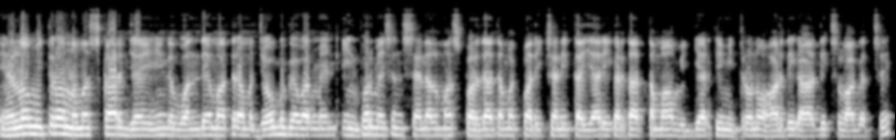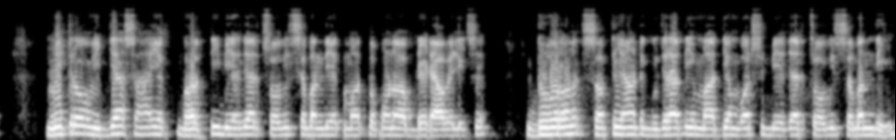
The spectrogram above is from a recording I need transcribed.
હેલો મિત્રો, નમસ્કાર, જય હિન્દ, વંદે માતરમ. જોબ ગવર્મેન્ટ ઇન્ફોર્મેશન ચેનલમાં સ્પર્ધાત્મક પરીક્ષાની તૈયારી કરતા તમામ વિદ્યાર્થી મિત્રોનો હાર્દિક હાર્દિક સ્વાગત છે. મિત્રો, વિદ્યા સહાયક ભરતી બે હજાર ચોવીસ સંબંધી એક મહત્વપૂર્ણ અપડેટ આવેલી છે. ધોરણ છ થી આઠ ગુજરાતી માધ્યમ વર્ષ બે હજાર ચોવીસ સંબંધી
